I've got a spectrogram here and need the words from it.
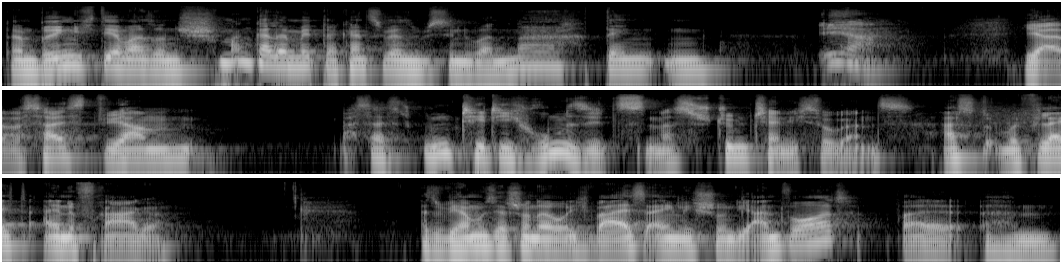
dann bringe ich dir mal so ein Schmankerle mit, da kannst du wieder so ein bisschen drüber nachdenken. Ja. Ja, was heißt, wir haben, was heißt untätig rumsitzen? Das stimmt ja nicht so ganz. Hast du vielleicht eine Frage? Also wir haben uns ja schon darüber, ich weiß eigentlich schon die Antwort, weil ähm,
